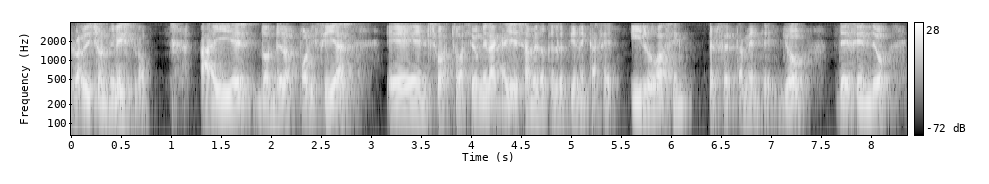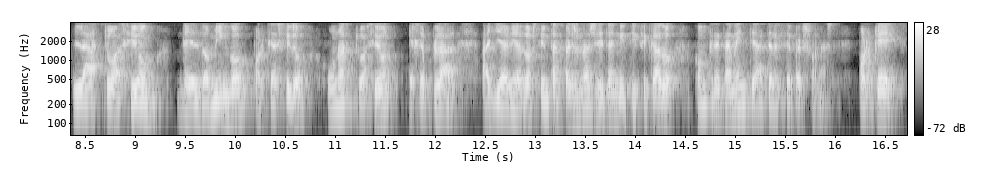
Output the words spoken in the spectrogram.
lo ha dicho el ministro. Ahí es donde los policías eh, en su actuación en la calle saben lo que le tienen que hacer y lo hacen perfectamente. Yo defiendo la actuación del domingo porque ha sido una actuación ejemplar. Allí había 200 personas y se han identificado concretamente a 13 personas. ¿Por qué?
